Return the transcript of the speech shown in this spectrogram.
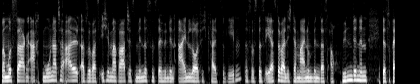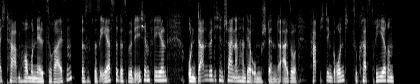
man muss sagen, acht Monate alt. Also was ich immer rate, ist mindestens der Hündin Einläufigkeit zu geben. Das ist das Erste, weil ich der Meinung bin, dass auch Hündinnen das Recht haben, hormonell zu reifen. Das ist das Erste, das würde ich empfehlen. Und dann würde ich entscheiden anhand der Umstände. Also habe ich den Grund zu kastrieren,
